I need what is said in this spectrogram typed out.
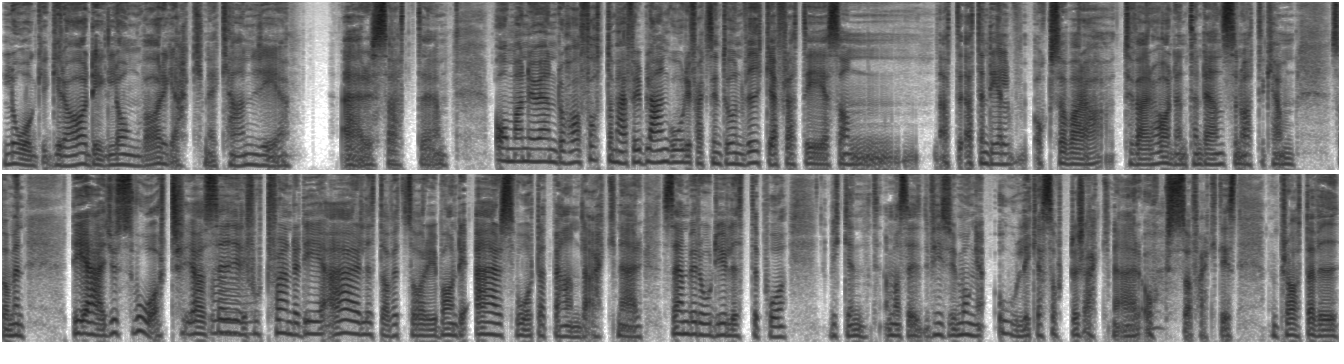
låggradig, långvarig akne kan ge ärr. Så att eh, om man nu ändå har fått de här, för ibland går det faktiskt inte att undvika för att det är sån, att, att en del också bara tyvärr har den tendensen och att det kan så. Men det är ju svårt. Jag säger mm. det fortfarande, det är lite av ett sorgebarn. Det är svårt att behandla akne. Sen beror det ju lite på vilken, man säger, det finns ju många olika sorters akne också faktiskt. Men pratar vi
